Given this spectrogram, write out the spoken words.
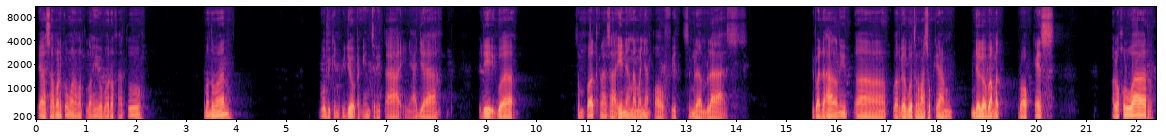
Ya, Assalamualaikum warahmatullahi wabarakatuh. Teman-teman, gue bikin video pengen cerita ini aja. Jadi gue sempat ngerasain yang namanya COVID-19. Ini padahal nih uh, keluarga gue termasuk yang menjaga banget prokes. Kalau keluar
